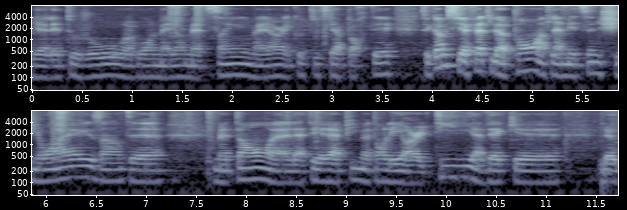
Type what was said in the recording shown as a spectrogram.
il allait toujours voir le meilleur médecin, le meilleur, écoute, tout ce qu'il apportait. C'est comme s'il a fait le pont entre la médecine chinoise, entre. Euh, mettons, euh, la thérapie, mettons les RT avec euh, le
